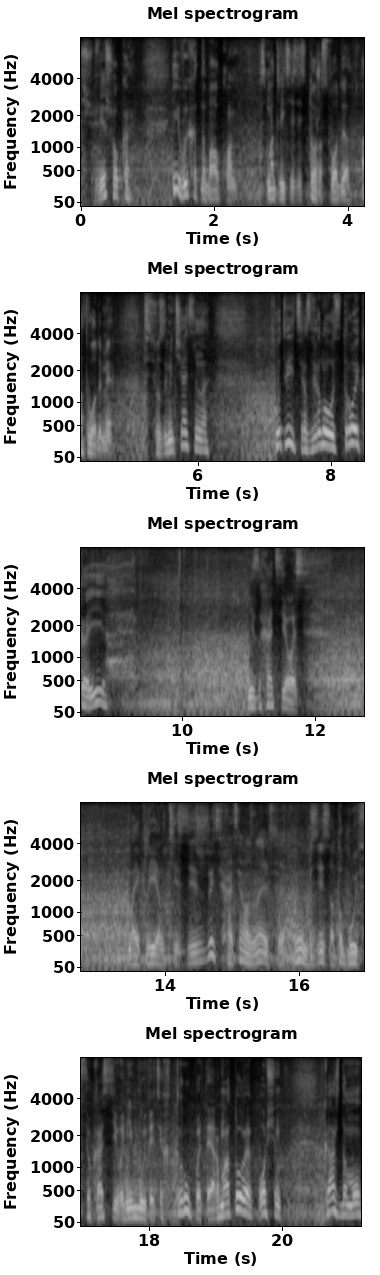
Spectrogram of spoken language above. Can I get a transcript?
еще вешалка и выход на балкон. Смотрите, здесь тоже с водоотводами все замечательно. Вот видите, развернулась стройка и не захотелось моей клиентки здесь жить. Хотя, вы знаете, ну, здесь зато будет все красиво. Не будет этих труб, этой арматуры. В общем, каждому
